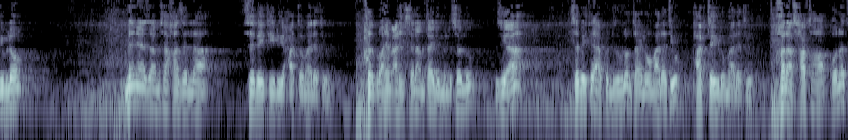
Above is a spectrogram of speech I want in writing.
ይብሎ መን ያ ዛ ምሳኻ ዘላ ሰበይቲ ኢሉ ይሓቶ ማለት እዩ እብራሂም ለ ሰላም እንታይ ኢ ይምልሰሉ እዚኣ ሰበይቲ ኣብ ክንዲ ዝብሎ እንታይ ለዎ ማለት እዩ ሓፍተ ኢሉ ማለት እዩ ላስ ሓፍትኻ ክኮነት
